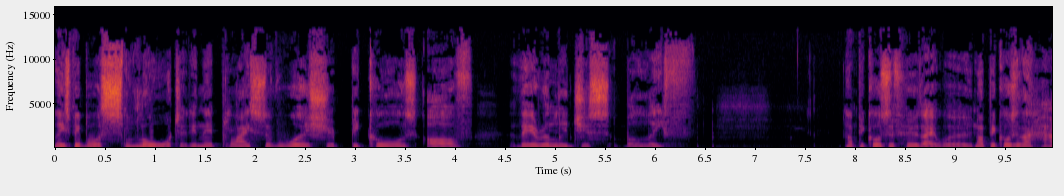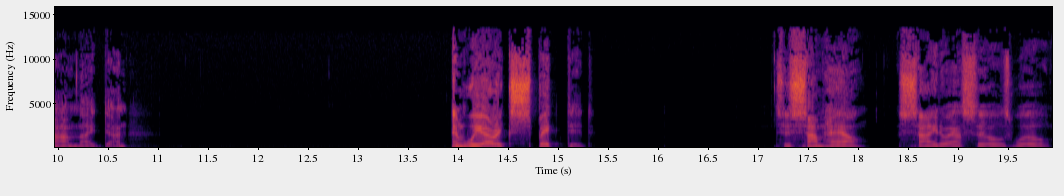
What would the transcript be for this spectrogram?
These people were slaughtered in their place of worship because of their religious belief. Not because of who they were, not because of the harm they'd done. And we are expected to somehow say to ourselves, well,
